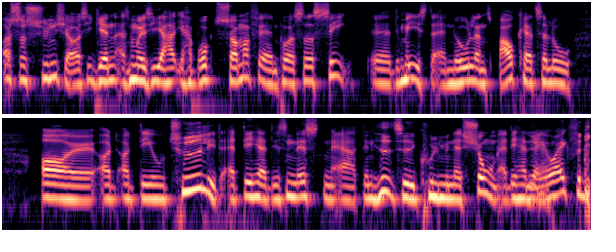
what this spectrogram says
og så synes jeg også igen, altså nu må jeg sige, jeg har, jeg har brugt sommerferien på at sidde og se øh, det meste af Nolans bagkatalog, og, øh, og, og det er jo tydeligt, at det her det sådan næsten er den hidtidige kulmination af det, han yeah. laver, ikke? Fordi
